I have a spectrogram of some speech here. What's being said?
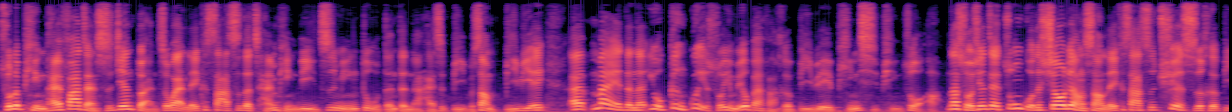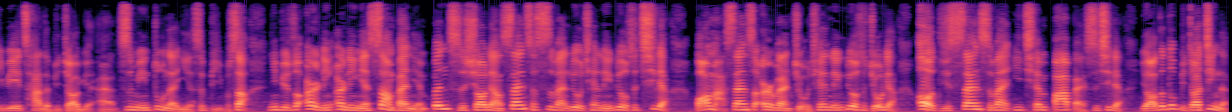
除了品牌发展时间短之外，雷克萨斯的产品力、知名度等等呢，还是比不上 BBA。哎，卖的呢又更贵，所以没有办法和 BBA 平起平坐啊。那首先在中国的销量上，雷克萨斯确实和 BBA 差的比较远，哎，知名度呢也是比不上。你比如说，二零二零年上半年，奔驰销量三十四万六千零六十七辆，宝马三十二万九千零六十九辆，奥迪三十万一千八百十七辆，咬的都比较近的。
